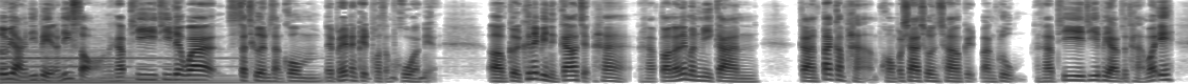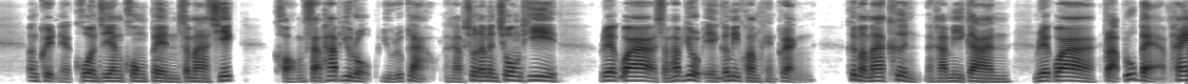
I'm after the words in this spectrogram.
ตัวอย่างดีเบตอันที่2นะครับที่ที่เรียกว่าสะเทือนสังคมในประเทศอังกฤษพอสมควรเนี่ยเเกิดขึ้นในปี 1975นะครับตอนนั้นเนี่ยมันมีการการตั้งคำถามของประชาชนชาวอังกฤษบางกลุ่มนะครับที่ที่พยายามจะถามว่าเอ๊ะอังกฤษเนี่ยควรจะยังคงเป็นสมาชิกของสหภาพยุโรปอยู่หรือเปล่านะครับช่วงนั้นเป็นช่วงที่เรียกว่าสหภาพยุโรปเองก็มีความแข็งแกร่งขึ้นมามากขึ้นนะครับมีการเรียกว่าปรับรูปแบบให้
